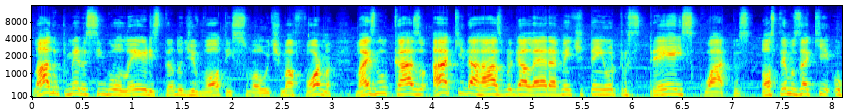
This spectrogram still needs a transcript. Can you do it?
lá do primeiro single layer estando de volta em sua última forma, mas no caso aqui da Hasbro galera a gente tem outros três quadros. Nós temos aqui o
